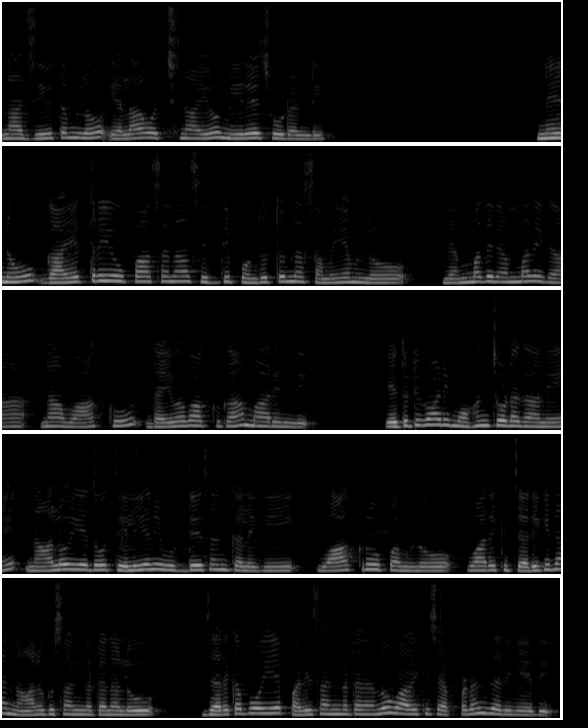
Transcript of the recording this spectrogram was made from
నా జీవితంలో ఎలా వచ్చినాయో మీరే చూడండి. నేను గాయత్రి ఉపాసన సిద్ధి పొందుతున్న సమయంలో నెమ్మది నెమ్మదిగా నా వాక్కు దైవవాక్కుగా మారింది. ఎదుటివాడి మొహం చూడగానే నాలో ఏదో తెలియని ఉద్దేశం కలిగి వాక్ రూపంలో వారికి జరిగిన నాలుగు సంఘటనలు జరగబోయే పది సంఘటనలు వారికి చెప్పడం జరిగేది.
